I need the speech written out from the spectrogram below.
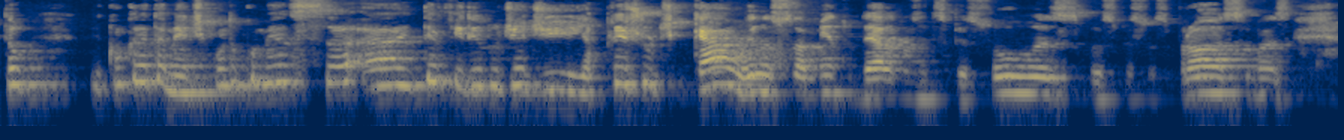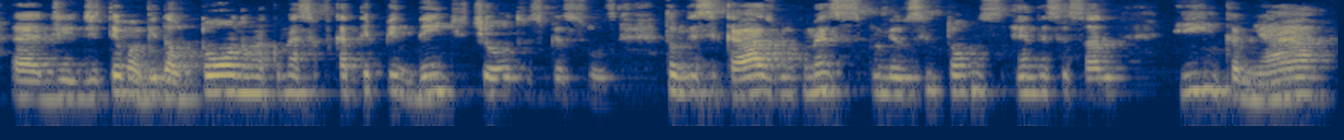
Então, concretamente, quando começa a interferir no dia a dia, a prejudicar o relacionamento dela com as outras pessoas, com as pessoas próximas, é, de, de ter uma vida autônoma, começa a ficar dependente de outras pessoas. Então, nesse caso, quando começa esses primeiros sintomas, é necessário ir encaminhar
